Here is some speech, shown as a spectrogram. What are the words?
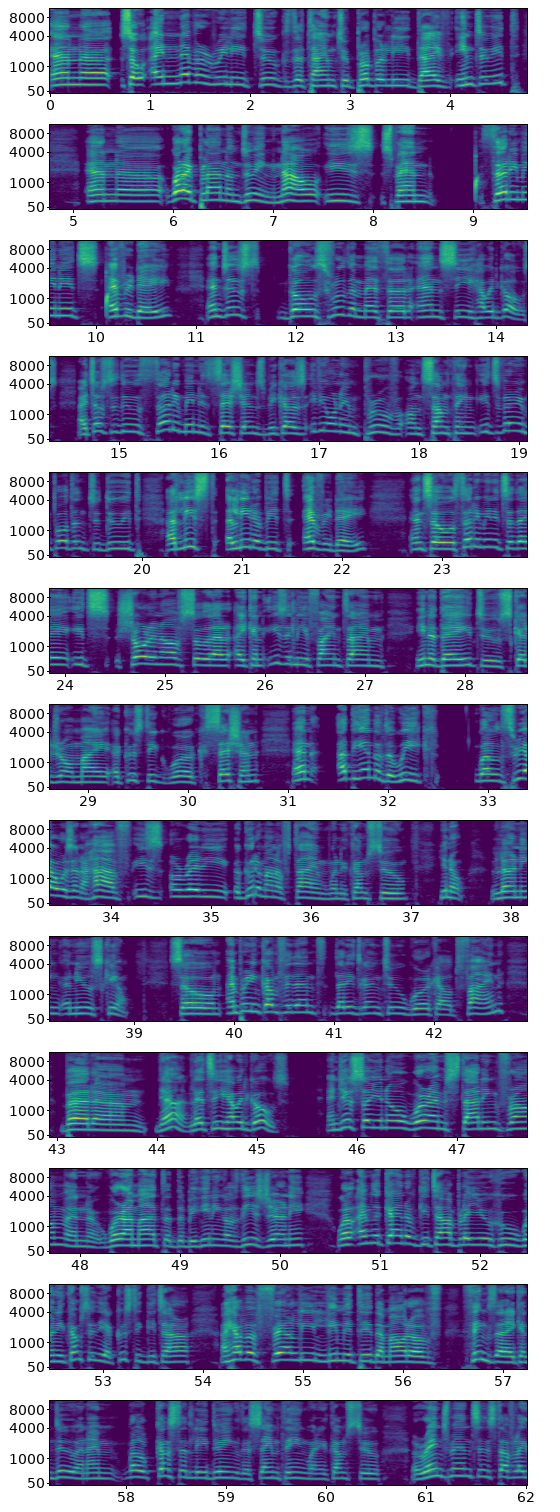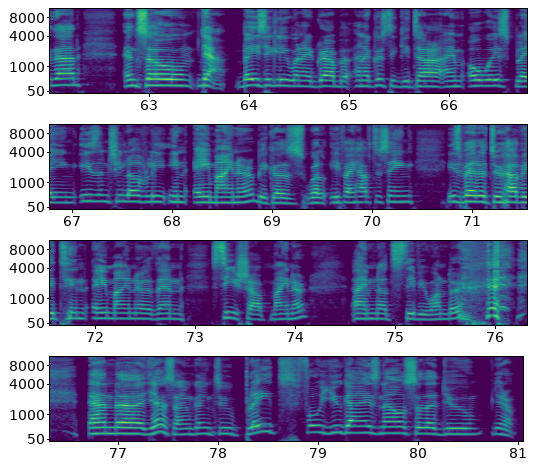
And uh, so I never really took the time to properly dive into it. And uh, what I plan on doing now is spend 30 minutes every day and just go through the method and see how it goes. I chose to do 30 minute sessions because if you want to improve on something, it's very important to do it at least a little bit every day. And so 30 minutes a day, it's short enough so that I can easily find time in a day to schedule my acoustic work session. And at the end of the week, well, three hours and a half is already a good amount of time when it comes to, you know, learning a new skill. So I'm pretty confident that it's going to work out fine. But um, yeah, let's see how it goes. And just so you know where I'm starting from and where I'm at at the beginning of this journey, well, I'm the kind of guitar player who, when it comes to the acoustic guitar, I have a fairly limited amount of things that I can do, and I'm, well, constantly doing the same thing when it comes to arrangements and stuff like that. And so, yeah, basically, when I grab an acoustic guitar, I'm always playing Isn't She Lovely in A minor because, well, if I have to sing, it's better to have it in A minor than C sharp minor. I'm not Stevie Wonder. and uh, yeah, so I'm going to play it for you guys now so that you, you know,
